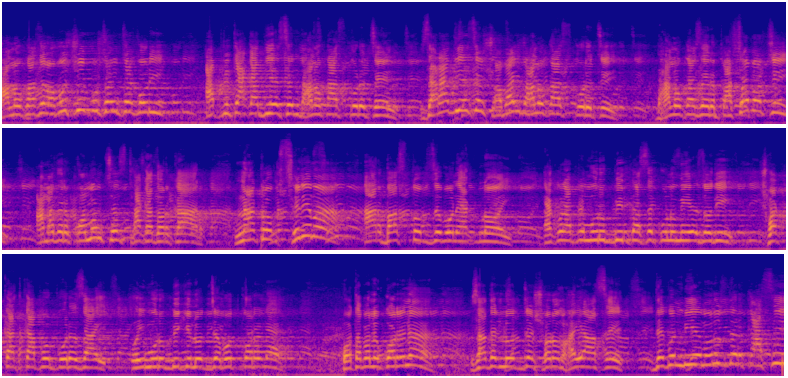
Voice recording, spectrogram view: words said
ভালো কাজের অবশ্যই প্রশংসা করি। আপনি টাকা দিয়েছেন, ভালো কাজ করেছেন। যারা দিয়েছে, সবাই ভালো কাজ করেছে। ভালো কাজের পাশাপাশি আমাদের কমন সেন্স থাকা দরকার। নাটক, সিনেমা আর বাস্তব জীবন এক নয়। এখন আপনি মুরব্বীর কাছে কোনো মেয়ে যদি শর্টকাট কাপড় পরে যায়, ওই মুরব্বী কি লজ্জাবোধ করে না? কথা বলে করে না? যাদের লজ্জা সরব হাইয়া আছে। দেখবেন বিয়ে মানুষদের কাছে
